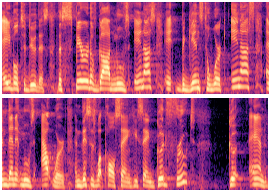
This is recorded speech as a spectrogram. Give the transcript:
able to do this. The Spirit of God moves in us, it begins to work in us, and then it moves outward. And this is what Paul's saying. He's saying, good fruit good, and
